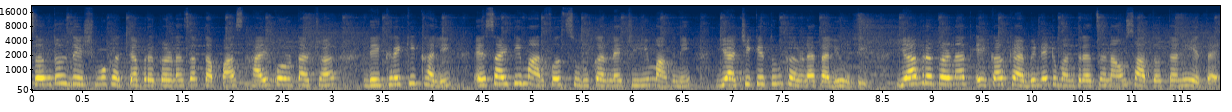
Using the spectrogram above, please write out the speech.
संतोष देशमुख हत्या प्रकरणाचा तपास हायकोर्टाच्या देखरेखीखाली एस आय टी मार्फत सुरू करण्याचीही मागणी याचिकेतून करण्यात आली होती. या प्रकरणात एका कॅबिनेट मंत्र्याचं नाव सातत्याने येत आहे.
